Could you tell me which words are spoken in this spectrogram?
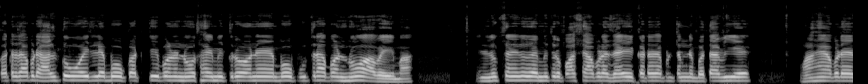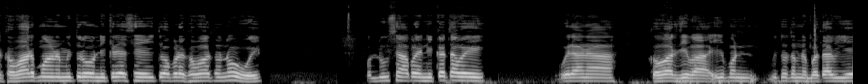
કટર આપણે હાલતું હોય એટલે બહુ કટકી પણ ન થાય મિત્રો અને બહુ પૂતરા પણ ન આવે એમાં. એટલે નુકસાન થાય મિત્રો પાસે આપણે જઈએ કટર આપણે તમને બતાવીએ. વાહે આપણે ઘવાર પણ મિત્રો નીકળે છે એ તો આપણે ઘવાર તો ન હોય. પણ ડૂસા આપણે નીકળતા હોય ઓલાના કવર જેવા એ પણ મિત્રો તમને બતાવીએ.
